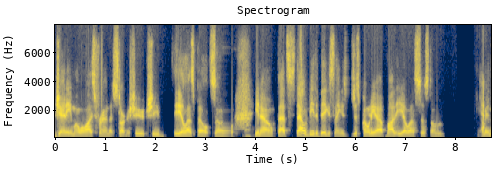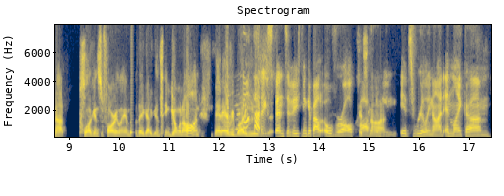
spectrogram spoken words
jenny my wife's friend that's starting to shoot she els belt so you know that's that would be the biggest thing is just pony up buy the els system. Yeah. i mean not plug in Safariland but they got a good thing going on and everybody They're not that uses it expensive if you think about overall It's cost. I not. mean, it's really not. And like, um,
